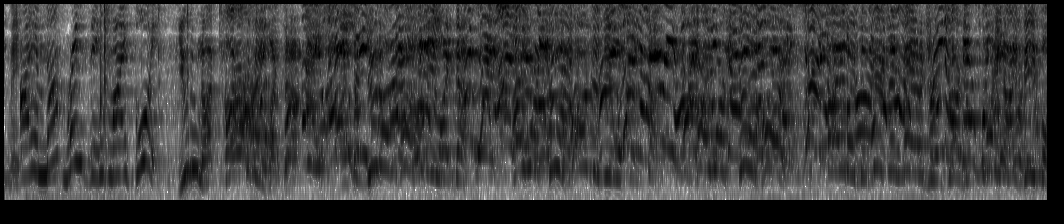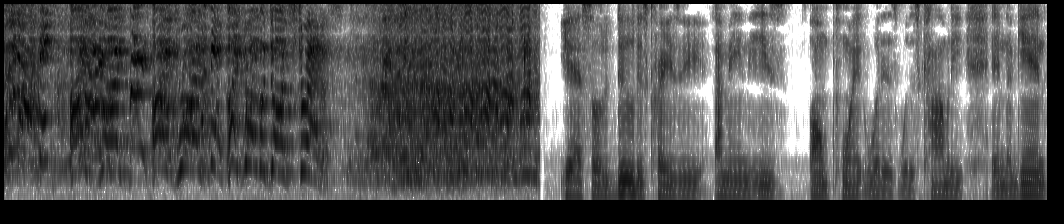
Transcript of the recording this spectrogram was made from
I am not raising my voice. You do not talk to me like that. I said you don't talk to me like that. I work too hard to deal with this stuff. I work too hard. I am a division manager in charge of 29 people. I drive, I drive, I drive a Dodge Stratus. Yeah, so the dude is crazy. I mean, he's on point with his with his comedy. And again,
